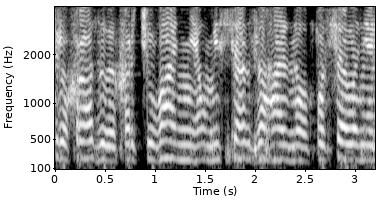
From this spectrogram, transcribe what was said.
трьохразове харчування у місцях загального поселення.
